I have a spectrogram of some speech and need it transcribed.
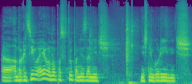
Uh, ampak recimo, evo, no pa se tu pa ni za nič, nič ne gori, nič.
